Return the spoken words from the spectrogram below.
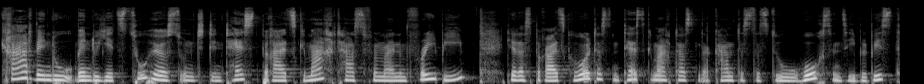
gerade wenn du, wenn du jetzt zuhörst und den Test bereits gemacht hast von meinem Freebie, dir das bereits geholt hast, einen Test gemacht hast und erkannt hast, dass du hochsensibel bist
